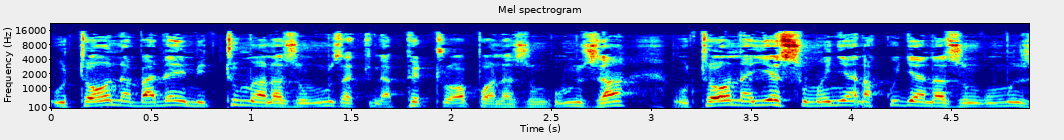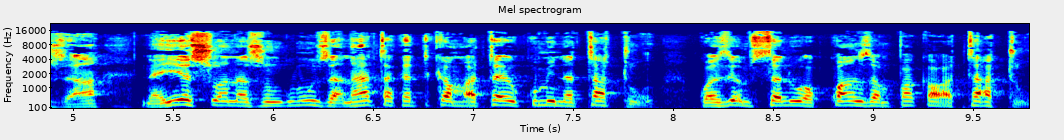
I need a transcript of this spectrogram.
utaona baadaye mitume wanazungumza kina petro hapo anazungumza utaona yesu mwenyewe anakuja anazungumza na yesu anazungumza na hata katika matayo kumi na tatu kwanzia mstari wa kwanza mpaka watatu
